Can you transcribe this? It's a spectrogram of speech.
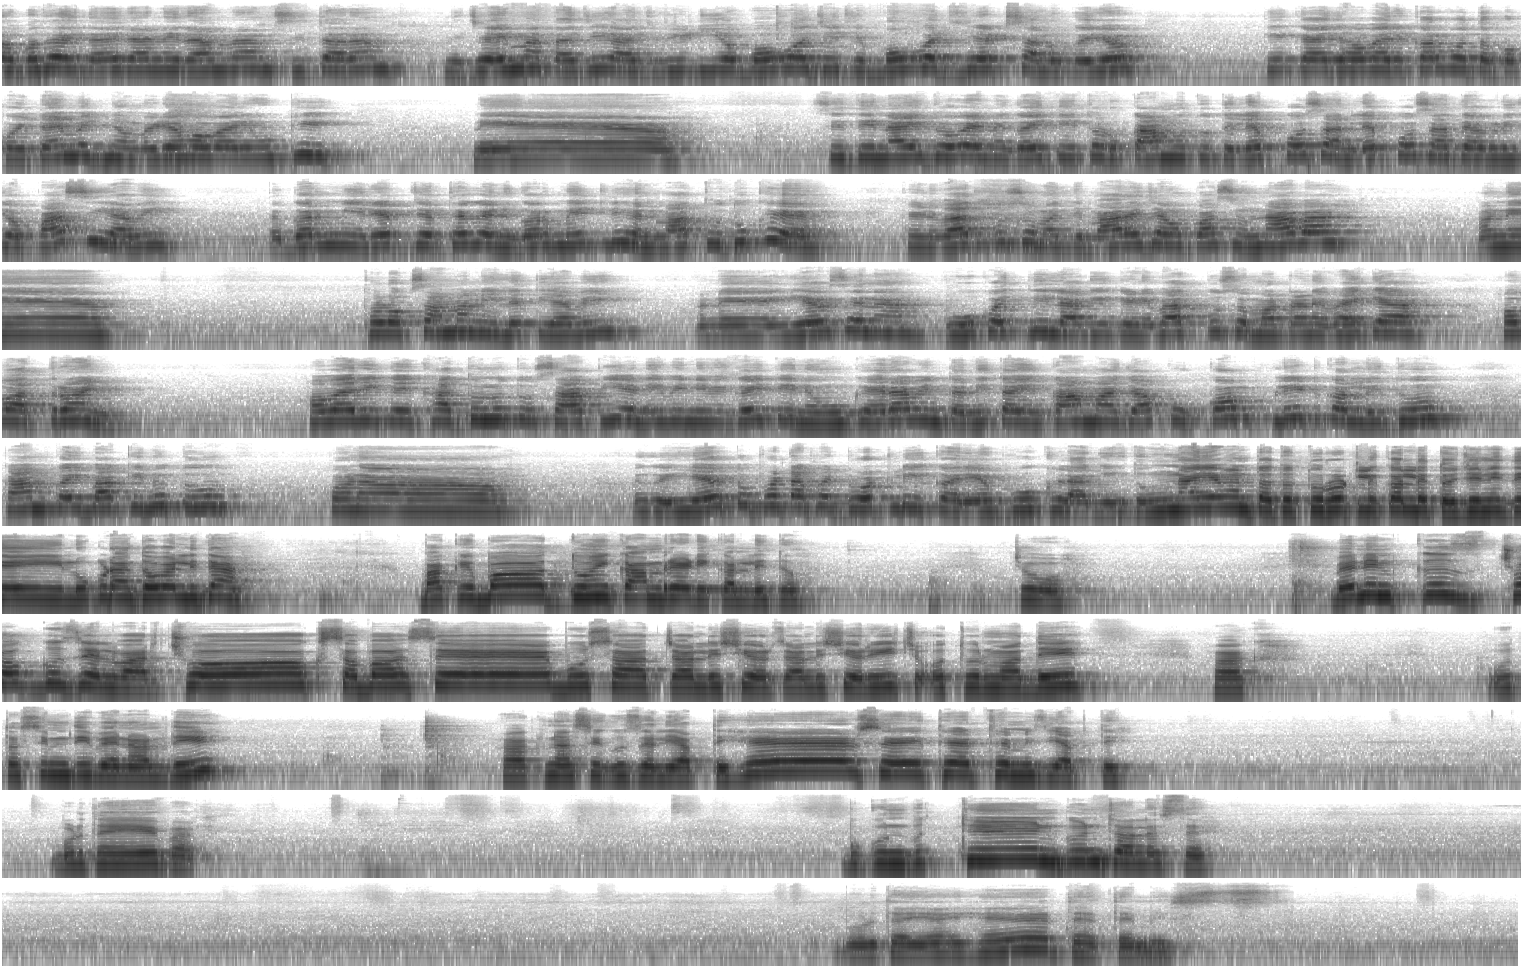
હાલો બધાય દાયરાને રામ રામ, સીતારામ. ને જય માતાજી, આજ વીડિયો બહુ જ છે બહુ જ લેટ ચાલુ કર્યો. કે કે આજે સવારે કરવો તો કોઈ ટાઈમ જ ન મળ્યો. સવારે ઉઠી ને સીધી નાહી ધોવે ને ગઈ હતી થોડું કામ હતું તે લેપકોસા ને લેપકોસાથી આગળ જો પાસી આવી. તો ગરમી રેપઝેપ થઈ ગઈ ને ગરમી એટલી અને માથું દુખે. એને વાત પૂછો એટલે મારે જાઉં પાછું નાવા. અને થોડોક સામાન લેતી આવી. અને એવું છે ને ભૂખ એટલી લાગી કે વાત પૂછો, મટાણે વાગ્યા હવા ત્રણ. હવારી કંઈ ખાધું નહોતું સાપીએ ને એવી નેવી ગઈ હતી ને હું ઘેર આવીને તો નીતાએ કામ આજ આખું કમ્પ્લીટ કરી લીધું. કામ કંઈ બાકી નહોતું, પણ હેવ તું ફટાફટ રોટલી કરે ભૂખ લાગી. તો હું ના આવ્યા ને તો તો રોટલી કરી લેતો જેની તે ઈ લુગડા ધોવા લીધા. બાકી બધુંય કામ રેડી કરી લીધું. જુઓ Benim kız çok güzel var. Çok sabah se bu saat çalışıyor çalışıyor. Hiç oturmadı. Bak. Bu da şimdi ben aldı. Bak nasıl güzel yaptı. Her şey tertemiz yaptı. Burada bak. Bugün bütün gün çalıştı. Buradaya her de temiz.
